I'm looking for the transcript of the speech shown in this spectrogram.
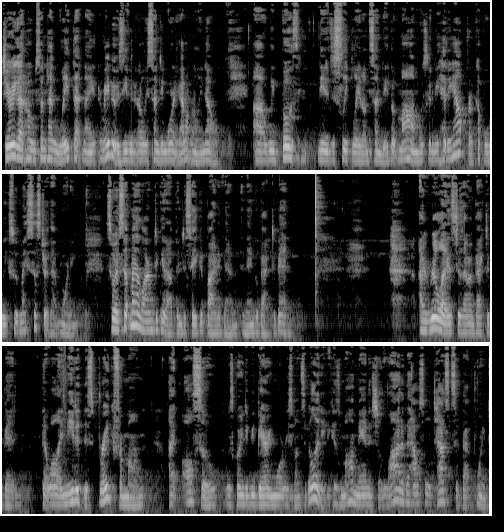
Jerry got home sometime late that night, or maybe it was even early Sunday morning. I don't really know. Uh, we both needed to sleep late on Sunday, but mom was going to be heading out for a couple weeks with my sister that morning. So I set my alarm to get up and to say goodbye to them and then go back to bed. I realized as I went back to bed that while I needed this break from mom, I also was going to be bearing more responsibility because mom managed a lot of the household tasks at that point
